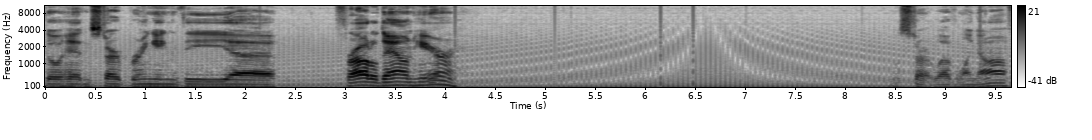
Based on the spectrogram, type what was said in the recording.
go ahead and start bringing the uh, throttle down here. We'll start leveling off.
